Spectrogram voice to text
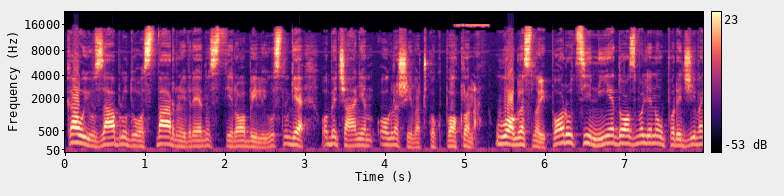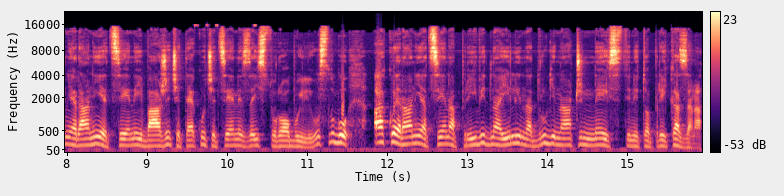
kao i u zabludu o stvarnoj vrednosti robe ili usluge obećanjem oglašivačkog poklona. U oglasnoj poruci nije dozvoljeno upoređivanje ranije cene i važeće tekuće cene za istu robu ili uslugu ako je ranija cena prividna ili na drugi način neistinito prikazana,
